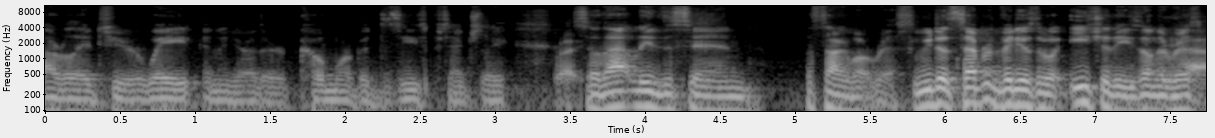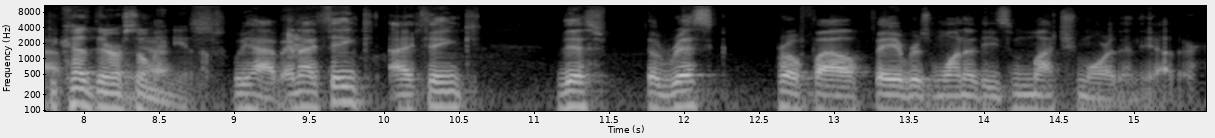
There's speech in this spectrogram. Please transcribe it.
uh, related to your weight and then your other comorbid disease potentially. Right. So that leads us in. Let's talk about risk. We did separate videos about each of these on the risk have. because there are so Yeah. many of them. We have, and I think I think this the risk profile favors one of these much more than the other.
